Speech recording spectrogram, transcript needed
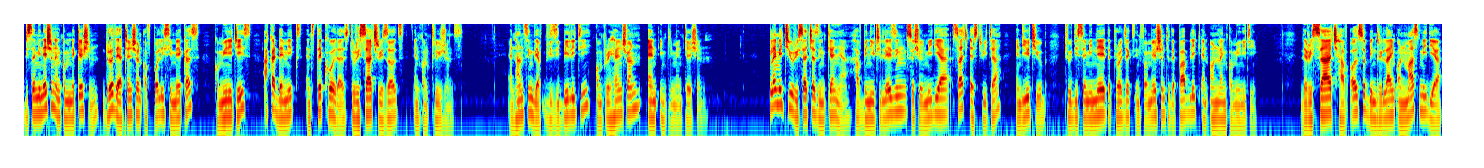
Dissemination and communication draw the attention of policymakers, communities, academics, and stakeholders to research results and conclusions enhancing their visibility, comprehension, and implementation. Climate U researchers in Kenya have been utilizing social media such as Twitter and YouTube to disseminate the project's information to the public and online community. The research have also been relying on mass media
